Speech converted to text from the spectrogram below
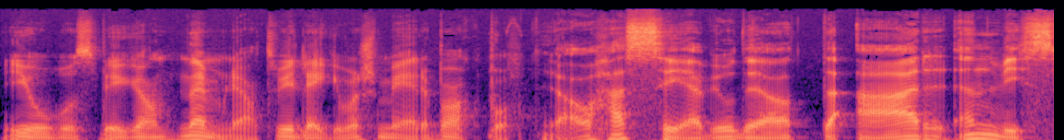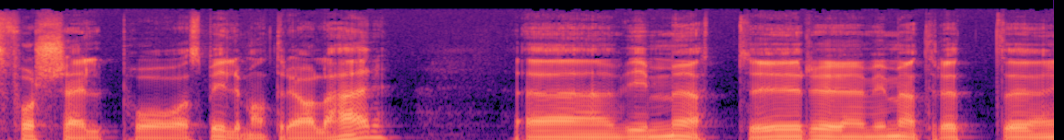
i Obos-ligaen, nemlig at vi legger oss mer bakpå. ja, og her ser vi jo det at det er en viss forskjell på spillematerialet her. Eh, vi, møter, vi møter et eh,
